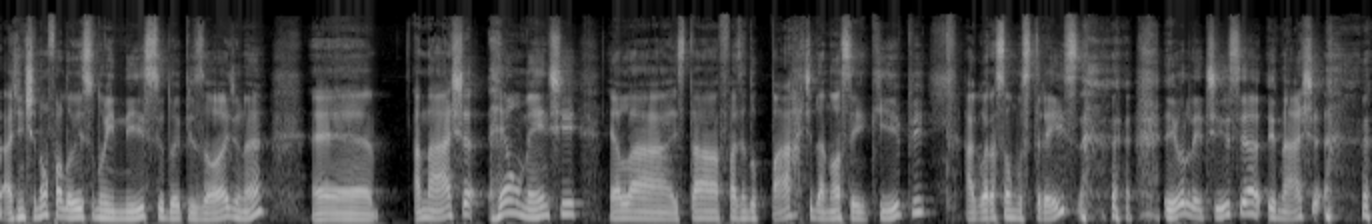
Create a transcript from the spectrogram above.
A gente não falou isso no início do episódio, né? É, a Nasha realmente ela está fazendo parte da nossa equipe. Agora somos três: eu, Letícia e Nasha.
